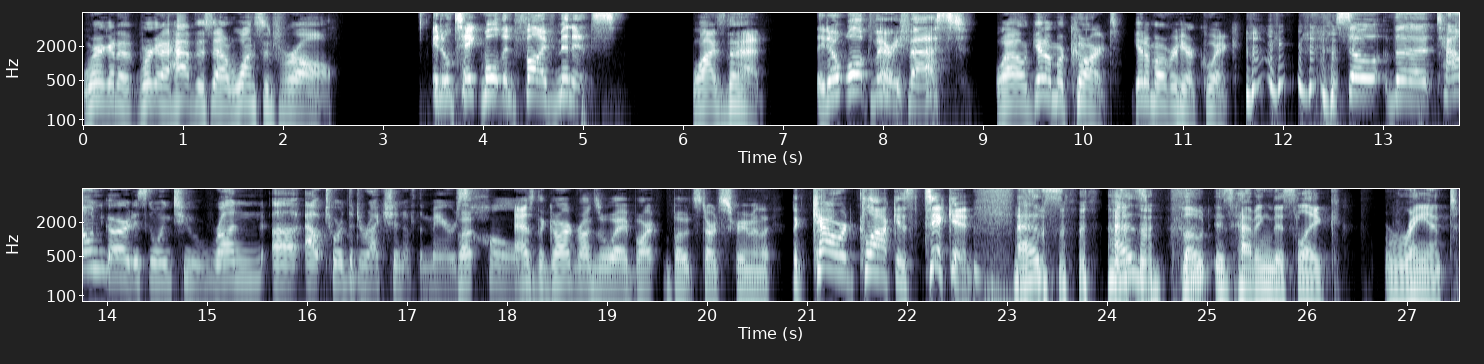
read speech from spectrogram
We're gonna we're gonna have this out once and for all. It'll take more than five minutes. Why's that? They don't walk very fast. Well, get him a cart. Get him over here quick. so the town guard is going to run uh, out toward the direction of the mayor's But home. As the guard runs away, Bart Boat starts screaming, like, "The coward clock is ticking!" as as boat is having this like rant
